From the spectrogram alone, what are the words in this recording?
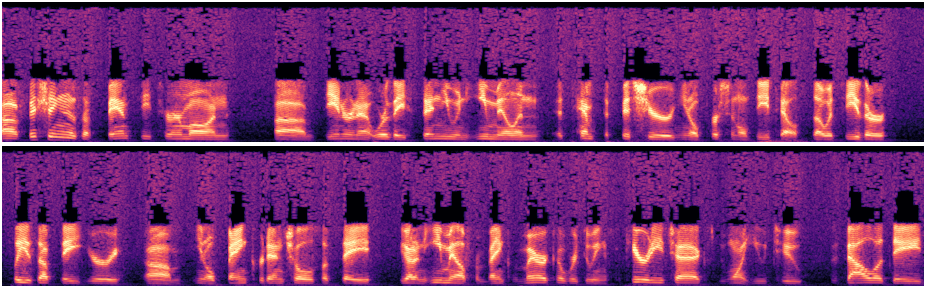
Uh, phishing is a fancy term on uh, the internet where they send you an email and attempt to fish your, you know, personal details. So it's either please update your, um, you know, bank credentials. Let's say you got an email from Bank of America. We're doing security checks. We want you to validate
